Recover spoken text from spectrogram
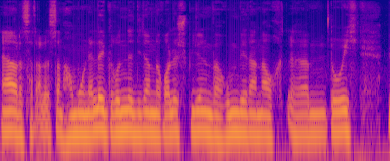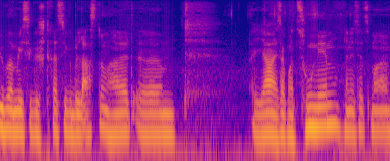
Ja, das hat alles dann hormonelle Gründe, die dann eine Rolle spielen, warum wir dann auch ähm, durch übermäßige stressige Belastung halt ähm, ja, ich sag mal, zunehmen, wenn ich es jetzt mal.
